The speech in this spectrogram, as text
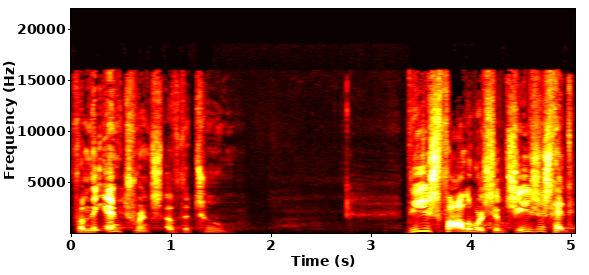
from the entrance of the tomb? These followers of Jesus had,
